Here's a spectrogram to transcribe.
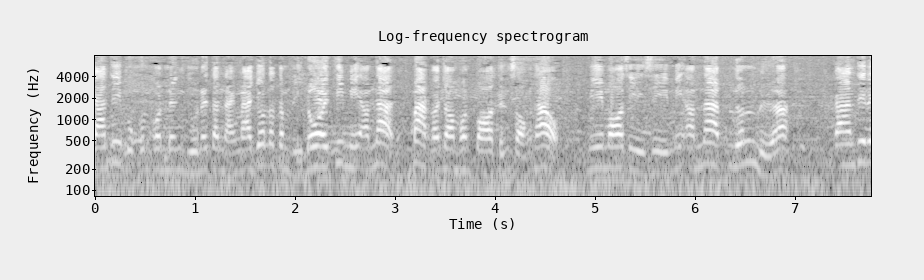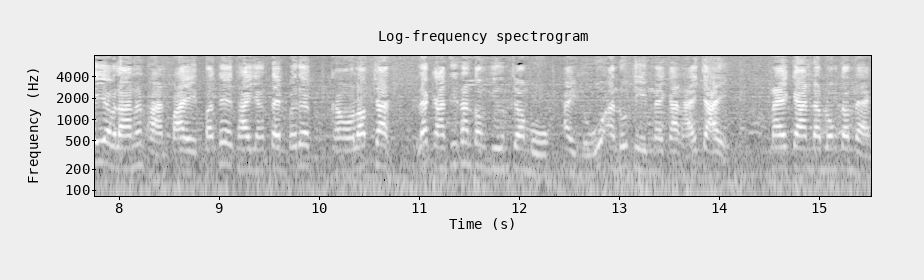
การที่บุคคลคนหนึ่งอยู่ในตำแหน่งนายกรัฐมนตรีโดยที่มีอำนาจมากกว่าจอมพลปถึง 2 เท่า มีม 44 มีอำนาจล้นเหลือ การที่ระยะเวลานั้นผ่านไปประเทศไทยยังเต็มไปด้วยคาร์รัปชันและการที่ท่านต้องยืมจมูกไอ้หนูอนุทินในการหายใจ ในการดำรงตำแหน่ง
